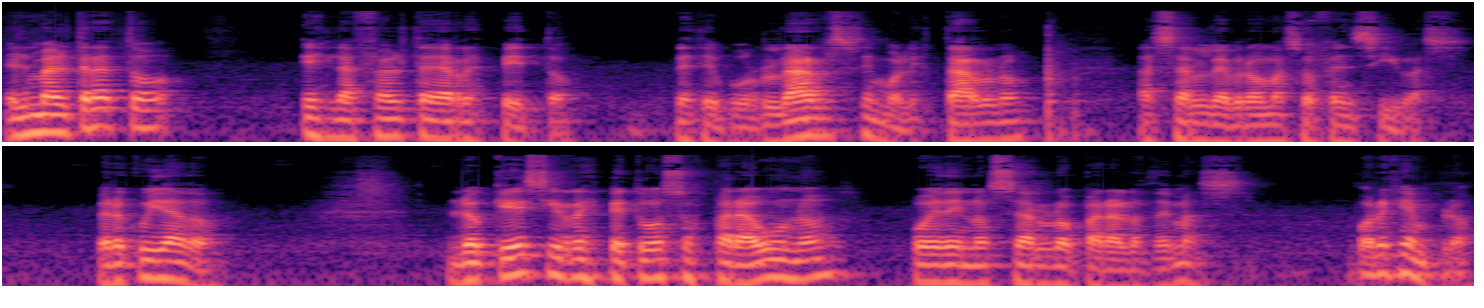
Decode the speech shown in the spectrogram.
El maltrato es la falta de respeto, desde burlarse, molestarlo, hacerle bromas ofensivas. Pero cuidado, lo que es irrespetuoso para unos puede no serlo para los demás. Por ejemplo,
